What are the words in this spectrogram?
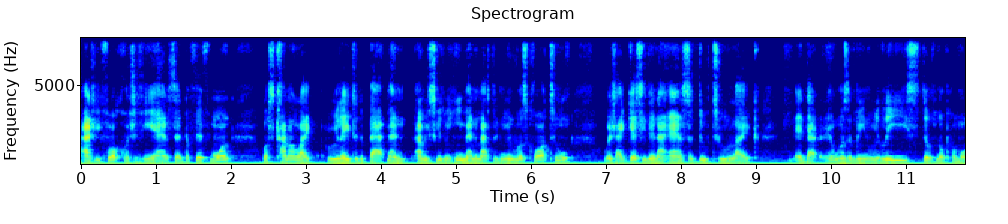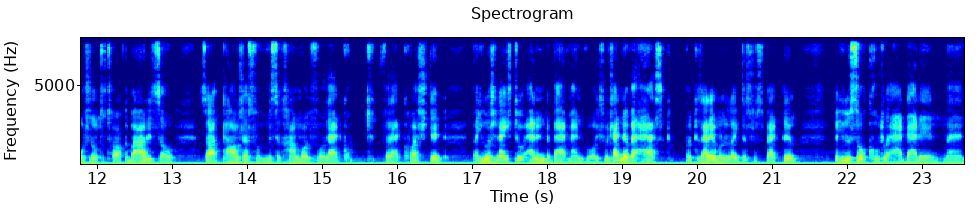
actually four questions he answered. The fifth one was kind of like related to Batman. I mean, excuse me, He Man Master Universe cartoon, which I guess he did not answer due to like it, that it wasn't being released. There was no promotional to talk about it, so so I apologize for Mr. Conroy for that for that question. But he was nice to add in the Batman voice, which I never asked because I didn't want to like disrespect him. But he was so cool to add that in, man.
